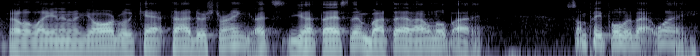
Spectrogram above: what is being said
A fellow laying in a yard with a cat tied to a string. That's, you have to ask them about that. I don't know about it. Some people are that way.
